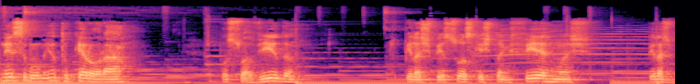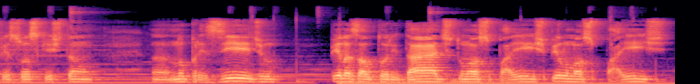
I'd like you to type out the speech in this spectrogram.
Nesse momento quero orar por sua vida, pelas pessoas que estão enfermas, pelas pessoas que estão uh, no presídio, pelas autoridades do nosso país, pelo nosso país,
